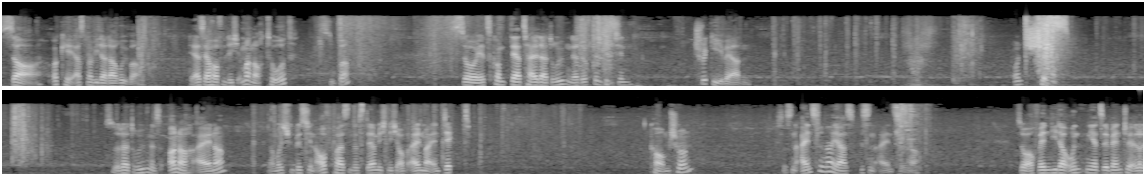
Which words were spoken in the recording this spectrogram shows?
So, okay, erstmal wieder darüber. Der ist ja hoffentlich immer noch tot. Super. So, jetzt kommt der Teil da drüben. Der dürfte ein bisschen tricky werden. Und tschüss. So, da drüben ist auch noch einer. Da muss ich ein bisschen aufpassen, dass der mich nicht auf einmal entdeckt. Kaum schon. Ist das ein Einzelner? Ja, es ist ein Einzelner. So, auch wenn die da unten jetzt eventuell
